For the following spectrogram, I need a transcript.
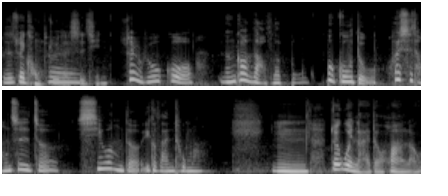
这是最恐惧的事情。所以如果能够老了不不孤独，会是同志者希望的一个蓝图吗？嗯，对未来的话，老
